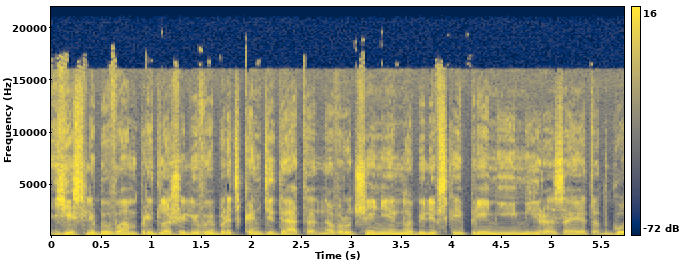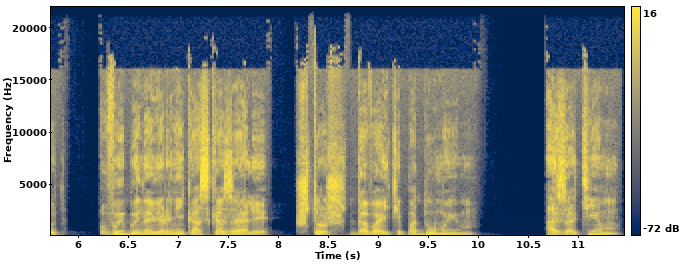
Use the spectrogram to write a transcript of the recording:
Если бы вам предложили выбрать кандидата на вручение Нобелевской премии мира за этот год, вы бы наверняка сказали «Что ж, давайте подумаем». А затем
